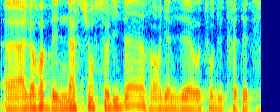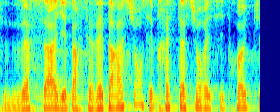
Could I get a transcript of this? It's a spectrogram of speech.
à l'Europe des nations solidaires, organisée autour du traité de Versailles et par ses réparations, ses prestations réciproques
